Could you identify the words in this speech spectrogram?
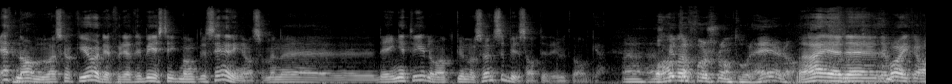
ett navn, og jeg skal ikke gjøre det fordi det blir stigmatisering. Altså, men eh, det er ingen tvil om at Gunnar Sønseby satt i det utvalget. Ja, jeg skulle ikke foreslå Tor Heier, da. Nei, det, det, var ikke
